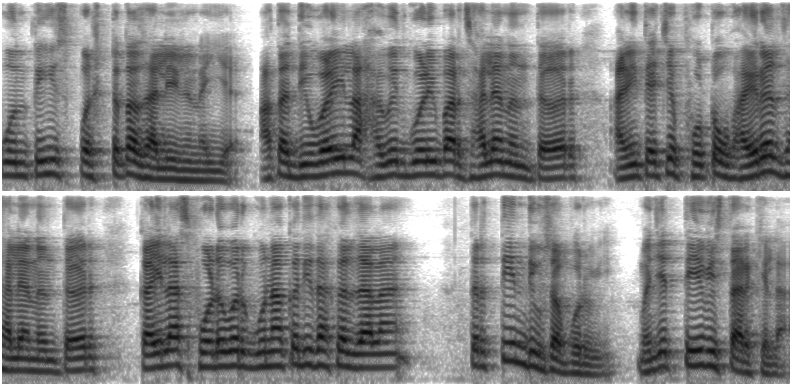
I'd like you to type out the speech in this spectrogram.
कोणतीही स्पष्टता झालेली नाही आहे आता दिवाळीला हवेत गोळीबार झाल्यानंतर आणि त्याचे फोटो व्हायरल झाल्यानंतर कैलास फडवर गुन्हा कधी दाखल झाला? तर तीन दिवसापूर्वी म्हणजे तेवीस तारखेला.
